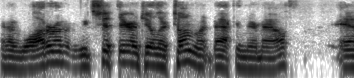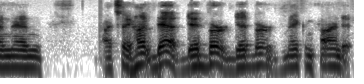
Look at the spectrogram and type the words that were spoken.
And I'd water them, and we'd sit there until their tongue went back in their mouth, and then I'd say, "Hunt dead, dead bird, dead bird, make them find it."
